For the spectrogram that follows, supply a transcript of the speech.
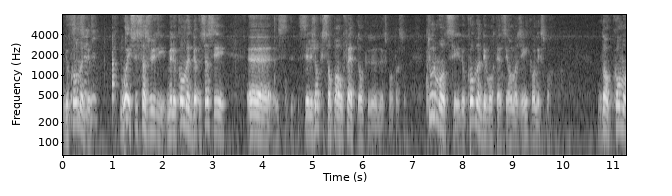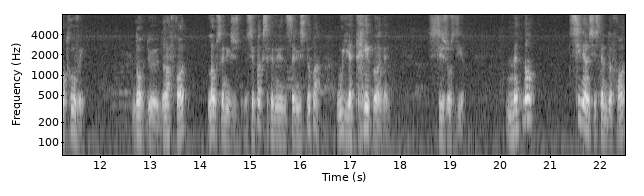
le commun Oui, c'est ça que je dis. Mais le commun ça c'est euh, c'est les gens qui ne sont pas au fait donc, de l'exportation. Tout le monde sait, le commun des mortels, c'est en Algérie qu'on exporte. Donc, comment trouver? Donc, de, la fraude là où ça n'existe C'est pas que ça n'existe pas, où il y a très peu à gagner, si j'ose dire. Maintenant, s'il y a un système de fraude,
